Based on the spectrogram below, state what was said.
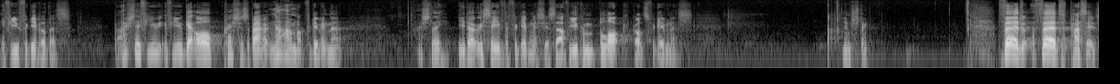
if you forgive others. But actually, if you, if you get all precious about it, no, I'm not forgiving that. Actually, you don't receive the forgiveness yourself. You can block God's forgiveness. Interesting. Third, third passage,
